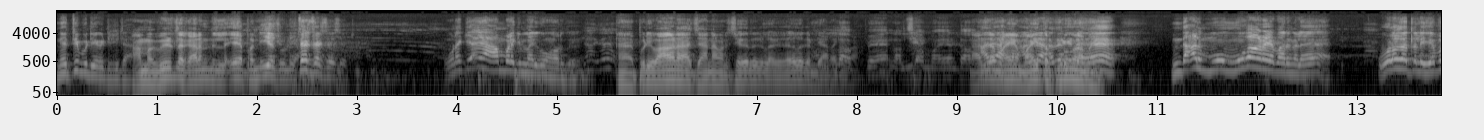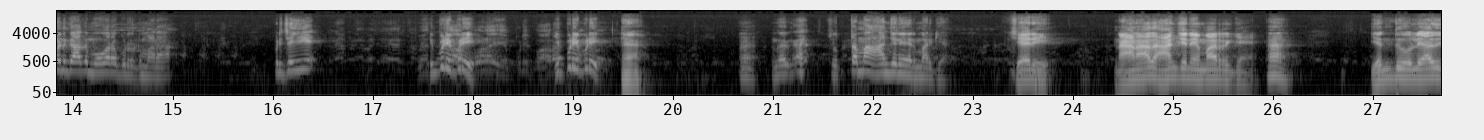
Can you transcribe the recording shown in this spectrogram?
நெத்தி பெட்டியை கட்டிக்கிட்டா? ஆமாம் வீட்டில் கரண்ட் இல்லை. ஏ இப்போ நீயே சொல்லி. சரி சரி சரி சரி. உனக்கு ஏன் ஆம்பளைக்கு மாதிரி வருது? இப்படி வாடா சாண அவன் செகுருகளை ஏழு கண்டி நல்ல மயம். மயத்தை மயம் இந்த ஆள் மு முகவரைய பாருங்களேன். உலகத்துல எவனுக்காவது முகவரை போட்டு இருக்குமாடா இப்படி செய்யி. இப்படி இப்படி. இப்படி இப்படி. இங்க இருக்க. சுத்தமா ஆஞ்சநேயர் மாதிரிக்க சரி. நானாவது ஆஞ்சநேய மாதிரி இருக்கேன். எந்த ஊர்லயாவது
